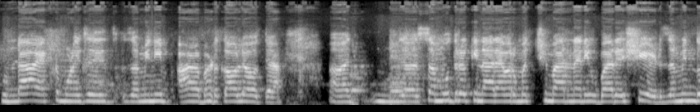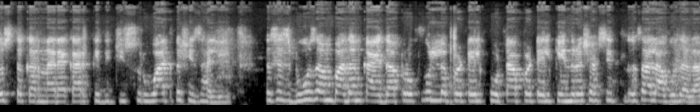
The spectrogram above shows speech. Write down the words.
गुंडा ऍक्टमुळे जे जमिनी भडकावल्या होत्या समुद्र किनाऱ्यावर मच्छी मारणारी उभारे शेड जमीनदोस्त करणाऱ्या कारकिर्दीची सुरुवात कशी झाली? तसेच भूसंपादन कायदा प्रफुल्ल पटेल कोटा पटेल केंद्रशासित कसा लागू झाला.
